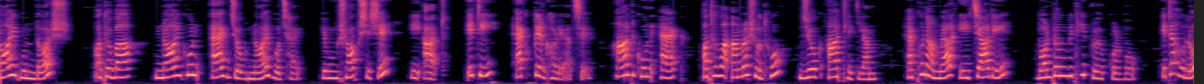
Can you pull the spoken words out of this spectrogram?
নয় গুণ দশ, অথবা নয় গুণ এক যোগ নয় বোঝায়, এবং সব শেষে এই আট। এটি এককের ঘরে আছে। আট গুণ এক, অথবা আমরা শুধু যোগ আট লিখলাম। এখন আমরা এই চারে বন্টন বিধি প্রয়োগ করব। এটা হলো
